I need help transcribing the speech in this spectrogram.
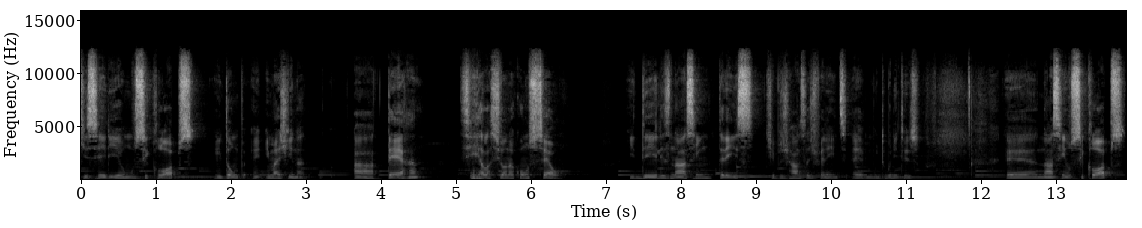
que seriam os Ciclopes, Então, imagina, a Terra se relaciona com o céu. E deles nascem três tipos de raças diferentes. É muito bonito isso. É, nascem os Ciclopes,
